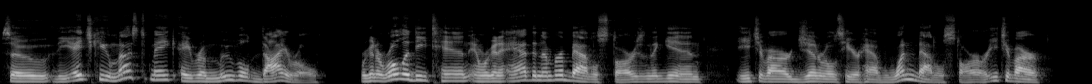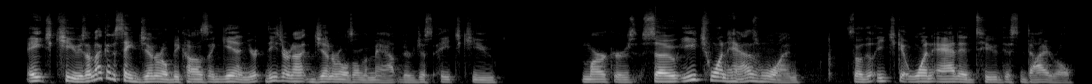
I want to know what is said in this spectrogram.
So the HQ must make a removal die roll. We're gonna roll a D10 and we're gonna add the number of battle stars. And again, each of our generals here have one battle star, or each of our HQs. I'm not going to say general because, again, these are not generals on the map. They're just HQ markers. So each one has one. So they'll each get one added to this die roll.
